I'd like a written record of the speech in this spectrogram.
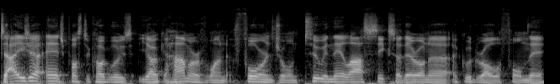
To Asia, Ange Postecoglou's Yokohama have won four and drawn two in their last six, so they're on a, a good roll of form there.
